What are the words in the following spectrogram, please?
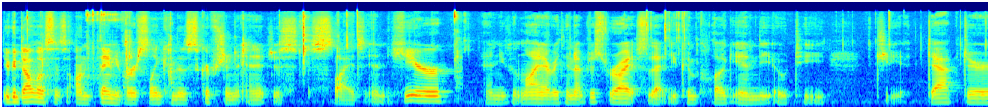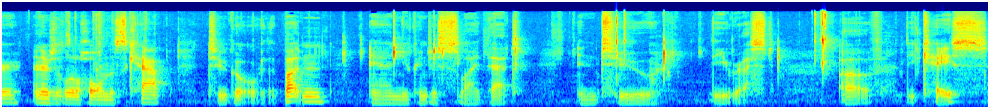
You can download this on Thingiverse, link in the description, and it just slides in here, and you can line everything up just right so that you can plug in the OTG adapter, and there's a little hole in this cap to go over the button and you can just slide that into the rest of the case.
